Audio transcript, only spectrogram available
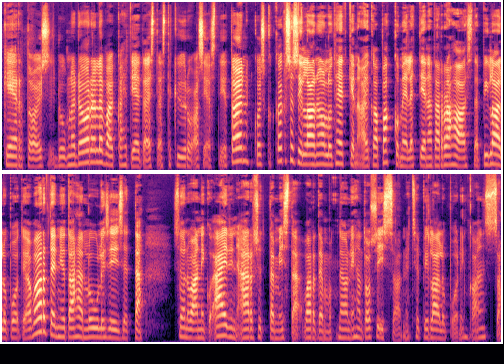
kertoisi Dumbledorelle, vaikka he tietäisivät tästä kyyryasiasta jotain, koska kaksosilla on ollut hetken aikaa pakko meille tienata rahaa sitä pilailupuotia varten, jota hän luuli siis, että se on vaan niin äidin ärsyttämistä varten, mutta ne on ihan tosissaan nyt se pilailupuodin kanssa.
